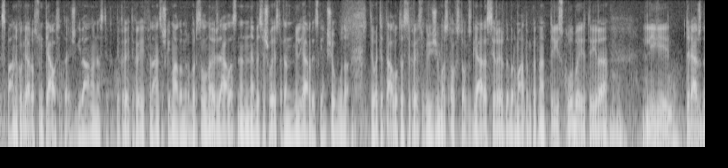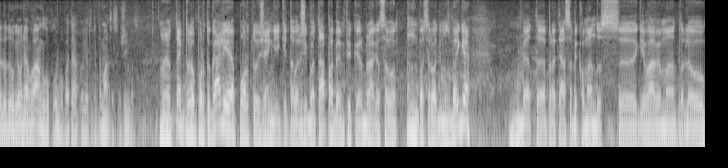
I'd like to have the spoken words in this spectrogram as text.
Ispanai ko gero sunkiausia tą išgyveno, nes tik, tikrai, tikrai finansiškai matom ir Barcelona, ir Realas ne, nebesišvaisto ten milijardais, kai anksčiau būdavo. Tai va, italų tas tikrai sugrįžimas toks, toks geras yra ir dabar matom, kad na, trys klubai tai yra lygiai trečdalių daugiau negu anglų klubų pateko į atrintamasias varžybas. E, Taip, toliau Portugalija, Portų žengia į kitą varžybų etapą, Benfica ir Braga savo pasirodymus baigė, bet e, pratęs abi komandos e, gyvavimą toliau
